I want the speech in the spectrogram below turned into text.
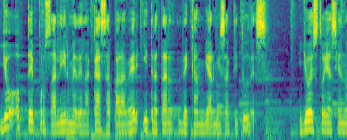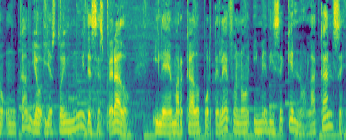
Yo opté por salirme de la casa para ver y tratar de cambiar mis actitudes. Yo estoy haciendo un cambio y estoy muy desesperado y le he marcado por teléfono y me dice que no la canse.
